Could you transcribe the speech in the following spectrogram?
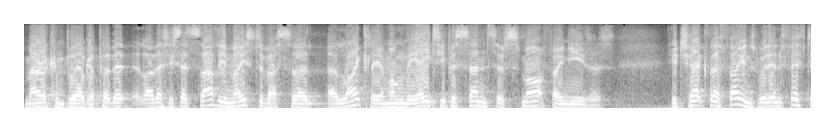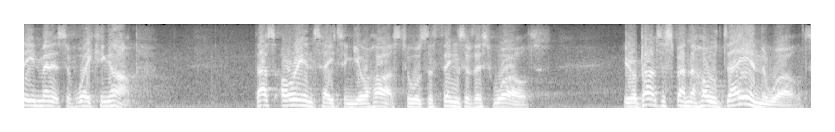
American blogger put it like this. He said, Sadly, most of us are, are likely among the 80% of smartphone users who check their phones within 15 minutes of waking up. That's orientating your hearts towards the things of this world you're about to spend the whole day in the world.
